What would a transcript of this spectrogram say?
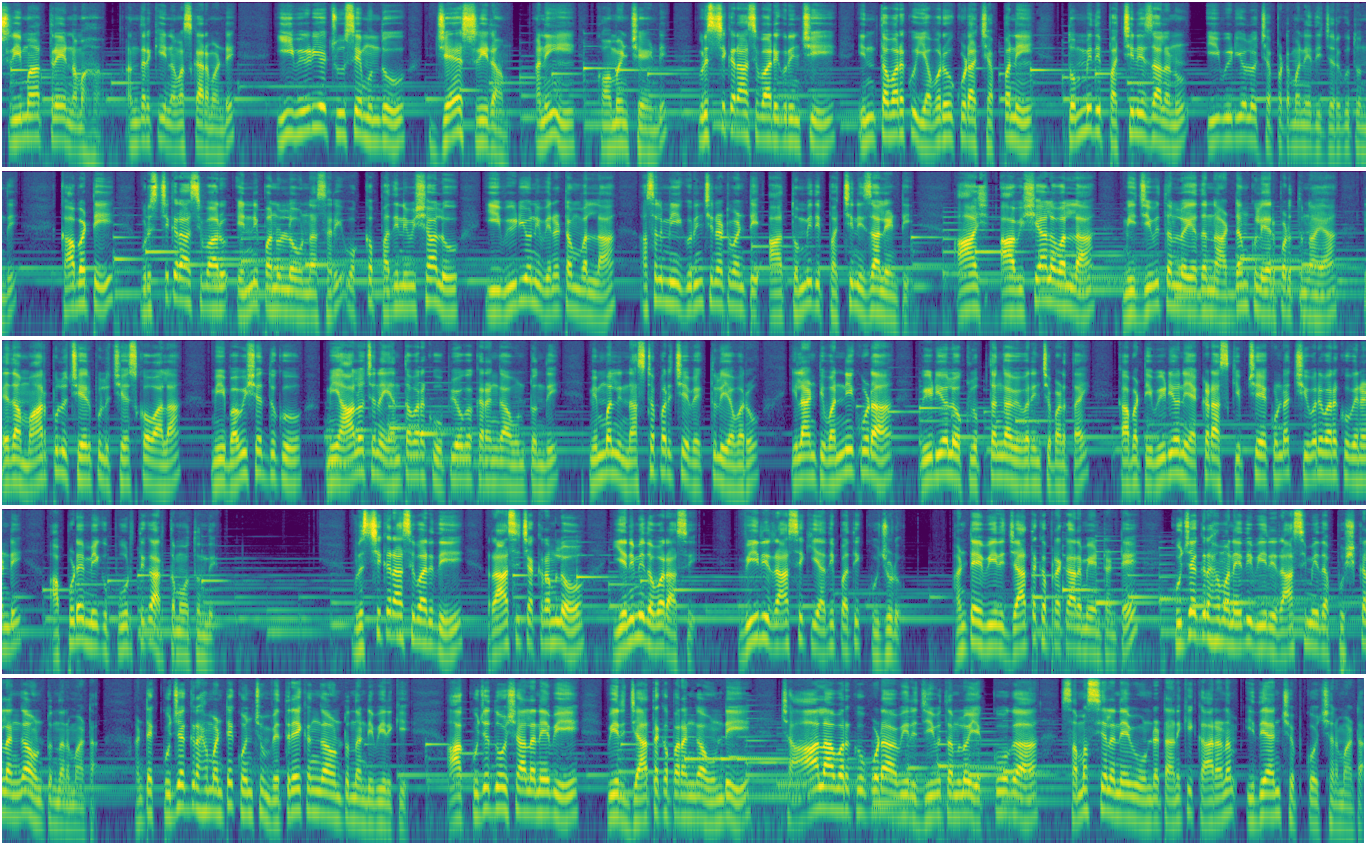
శ్రీమాత్రే నమ. అందరికీ నమస్కారం అండి. ఈ వీడియో చూసే ముందు జయ శ్రీరామ్ అని కామెంట్ చేయండి. వృశ్చిక రాశి వారి గురించి ఇంతవరకు ఎవరూ కూడా చెప్పని తొమ్మిది పచ్చి నిజాలను ఈ వీడియోలో చెప్పటం అనేది జరుగుతుంది. కాబట్టి వృశ్చిక రాశి వారు ఎన్ని పనుల్లో ఉన్నా సరే ఒక్క పది నిమిషాలు ఈ వీడియోని వినటం వల్ల అసలు మీ గురించినటువంటి ఆ తొమ్మిది పచ్చి నిజాలేంటి ఆ ఆ విషయాల వల్ల మీ జీవితంలో ఏదన్నా అడ్డంకులు ఏర్పడుతున్నాయా? లేదా మార్పులు చేర్పులు చేసుకోవాలా? మీ భవిష్యత్తుకు మీ ఆలోచన ఎంతవరకు ఉపయోగకరంగా ఉంటుంది? మిమ్మల్ని నష్టపరిచే వ్యక్తులు ఎవరు? ఇలాంటివన్నీ కూడా వీడియోలో క్లుప్తంగా వివరించబడతాయి. కాబట్టి వీడియోని ఎక్కడా స్కిప్ చేయకుండా చివరి వరకు వినండి. అప్పుడే మీకు పూర్తిగా అర్థమవుతుంది. వృశ్చిక రాశి వారిది రాశి చక్రంలో ఎనిమిదవ రాశి. వీరి రాశికి అధిపతి కుజుడు. అంటే వీరి జాతక ప్రకారం ఏంటంటే కుజగ్రహం అనేది వీరి రాశి మీద పుష్కలంగా ఉంటుందన్నమాట. అంటే కుజగ్రహం అంటే కొంచెం వ్యతిరేకంగా ఉంటుందండి వీరికి. ఆ కుజదోషాలనేవి వీరి జాతకపరంగా ఉండి చాలా వరకు కూడా వీరి జీవితంలో ఎక్కువగా సమస్యలనేవి ఉండటానికి కారణం ఇదే అని చెప్పుకోవచ్చు అనమాట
